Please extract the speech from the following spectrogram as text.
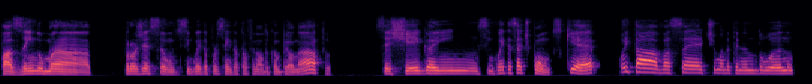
Fazendo uma projeção de 50% até o final do campeonato, você chega em 57 pontos, que é oitava, sétima, dependendo do ano,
